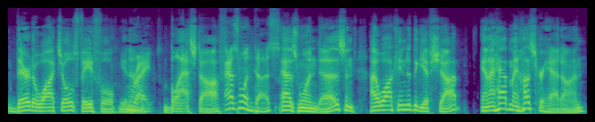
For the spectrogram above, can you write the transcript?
there to watch Old Faithful, you know, right. blast off. As one does. As one does. And I walk into the gift shop and I have my Husker hat on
